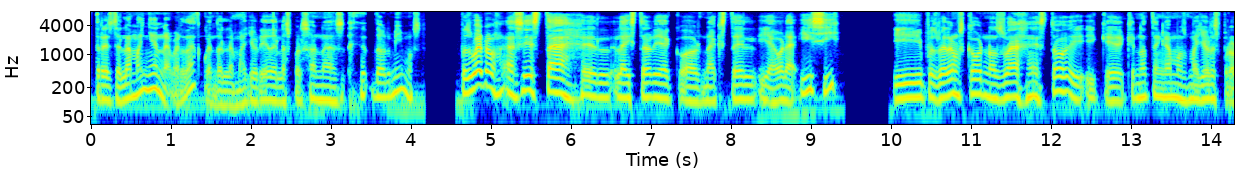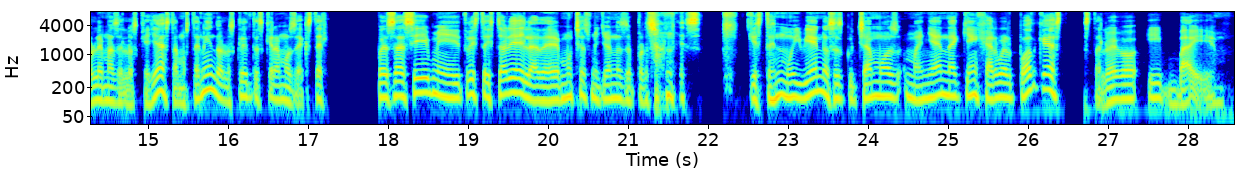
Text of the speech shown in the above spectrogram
3 de la mañana, ¿verdad? Cuando la mayoría de las personas dormimos. Pues bueno, así está la historia con Axtel y ahora Easy. Y pues veremos cómo nos va esto y, que, que, no tengamos mayores problemas de los que ya estamos teniendo los clientes que éramos de Axtel. Pues así mi triste historia y la de muchas millones de personas que estén muy bien. Nos escuchamos mañana aquí en Hardware Podcast. Hasta luego y bye.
